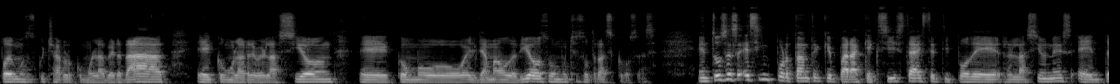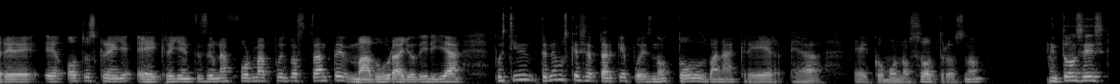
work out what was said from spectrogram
podemos escucharlo como la verdad, como la revelación, como el llamado de Dios o muchas otras cosas. Entonces es importante que para que exista este tipo de relaciones entre otros creyentes de una forma pues bastante madura, yo diría, pues tenemos que aceptar que pues no todos van a creer eh, eh, como nosotros, ¿no? Entonces,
